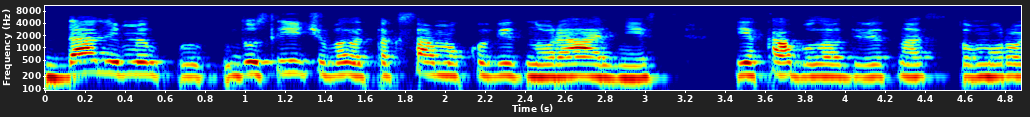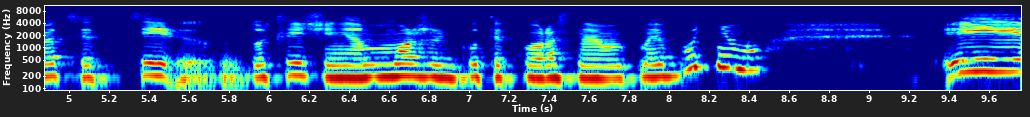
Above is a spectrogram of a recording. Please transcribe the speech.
Далі ми досліджували так само ковідну реальність, яка була в 2019 році. Ці дослідження можуть бути корисними в майбутньому. І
